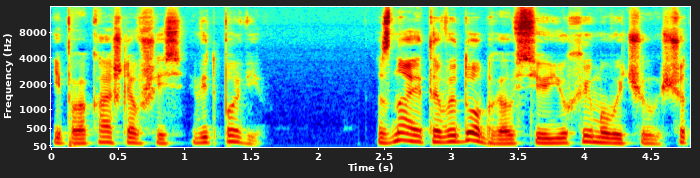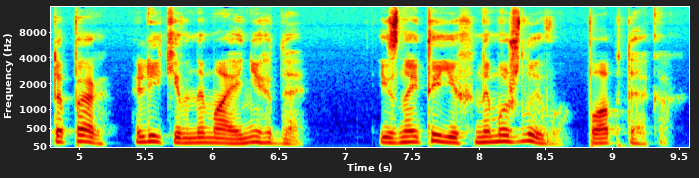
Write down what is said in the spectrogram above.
і, прокашлявшись, відповів Знаєте ви добре, Овсію Юхимовичу, що тепер ліків немає нігде, і знайти їх неможливо по аптеках.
